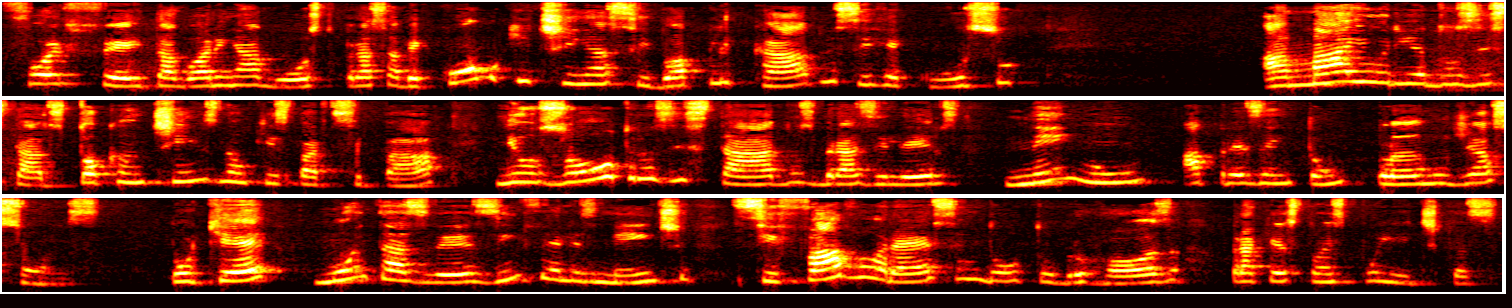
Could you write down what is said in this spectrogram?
foi feita agora em agosto para saber como que tinha sido aplicado esse recurso. A maioria dos estados, Tocantins não quis participar, e os outros estados brasileiros, nenhum apresentou um plano de ações. Porque muitas vezes, infelizmente, se favorecem do Outubro Rosa para questões políticas.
